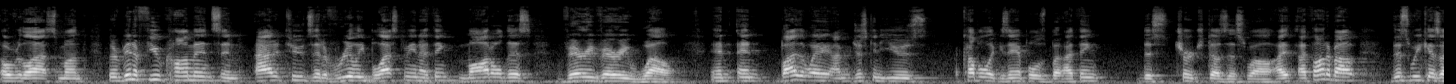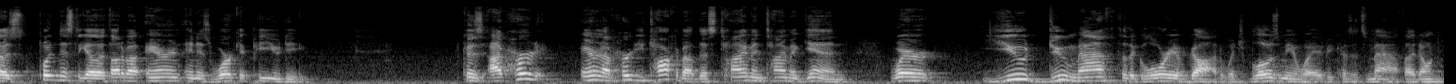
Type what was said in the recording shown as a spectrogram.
over the last month, there have been a few comments and attitudes that have really blessed me, and I think model this very, very well. And and by the way, I'm just going to use a couple examples, but I think this church does this well. I, I thought about this week as I was putting this together. I thought about Aaron and his work at PUD. Because I've heard, Aaron, I've heard you talk about this time and time again, where you do math to the glory of God, which blows me away because it's math. I don't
